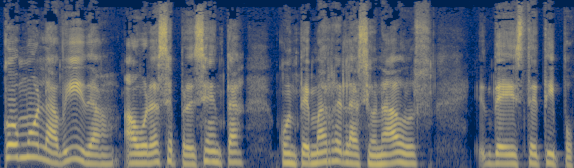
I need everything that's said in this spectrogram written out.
cómo la vida ahora se presenta con temas relacionados de este tipo.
